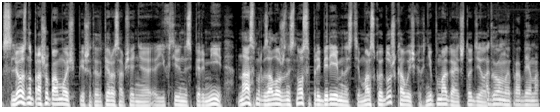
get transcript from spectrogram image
Слезно прошу помочь, пишет. Это первое сообщение Екатерины из Перми. Насморк, заложенность носа при беременности. Морской душ, в кавычках, не помогает. Что делать? Огромная проблема.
